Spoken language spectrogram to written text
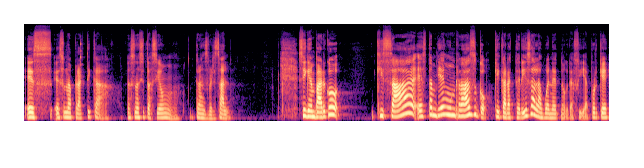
es, es una práctica es una situación transversal. Sin embargo, quizá es también un rasgo que caracteriza la buena etnografía, porque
